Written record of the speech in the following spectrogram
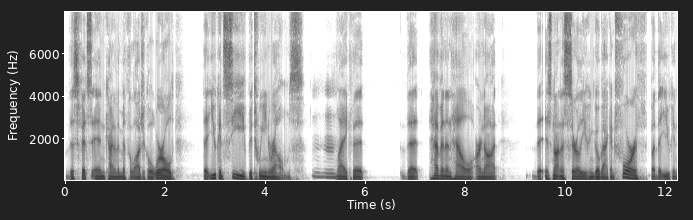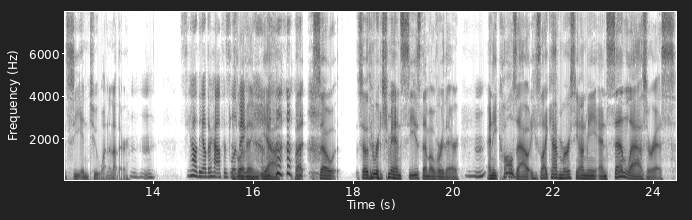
this fits in kind of the mythological world that you can see between realms hmm like that that heaven and hell are not that it's not necessarily you can go back and forth but that you can see into one another hmm See how the other half is Is living. yeah but so so the rich man sees them over there hmm and he calls out he's like have mercy on me and send lazarus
